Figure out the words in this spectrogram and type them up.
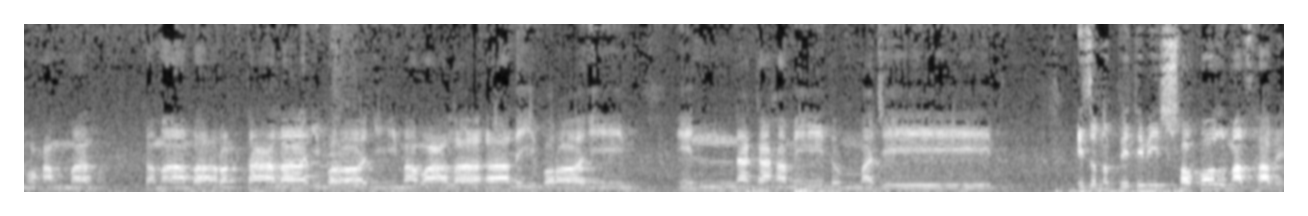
محمد كما باركت على إبراهيم وعلى آل إبراهيم إنك حميد مجيد এজন্য পৃথিবীর সকল মাঝহাবে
